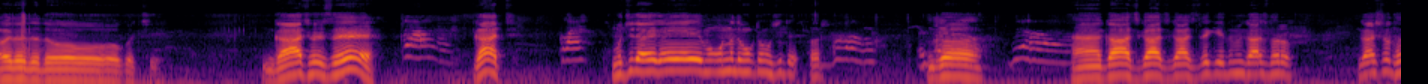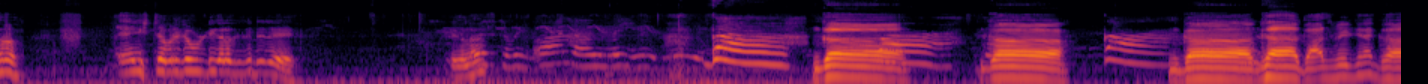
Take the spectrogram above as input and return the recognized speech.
ওই দে দে দো করছি। গাছ হয়েছে? গাছ? মুছি দে এই এই অন্যদের মুখটা মুছি দে আর গা। হ্যাঁ গাছ গাছ গাছ দেখি তুমি গাছ ধরো গাছটা ধরো এই স্ট্রবেরিটা উল্টি গেল কি কেটে রে? এগুলা? গা। গা। গা। গা। গা। গাছ বেরিয়েছে না? গা।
